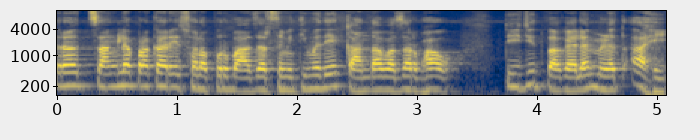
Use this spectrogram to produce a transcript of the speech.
तर चांगल्या प्रकारे सोलापूर बाजार समितीमध्ये कांदा बाजार भाव तेजीत बघायला मिळत आहे.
